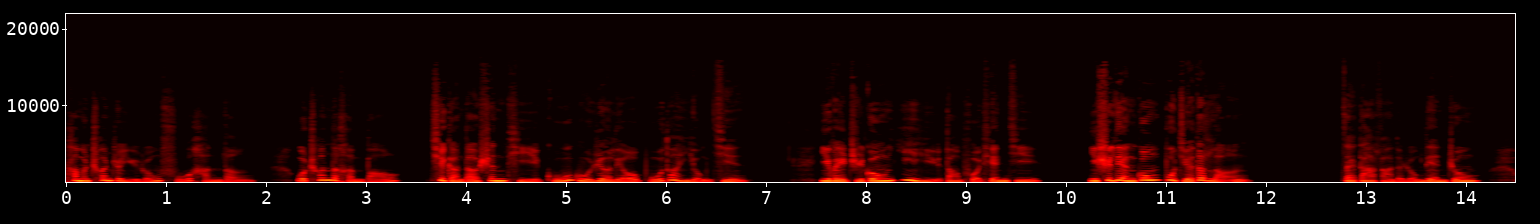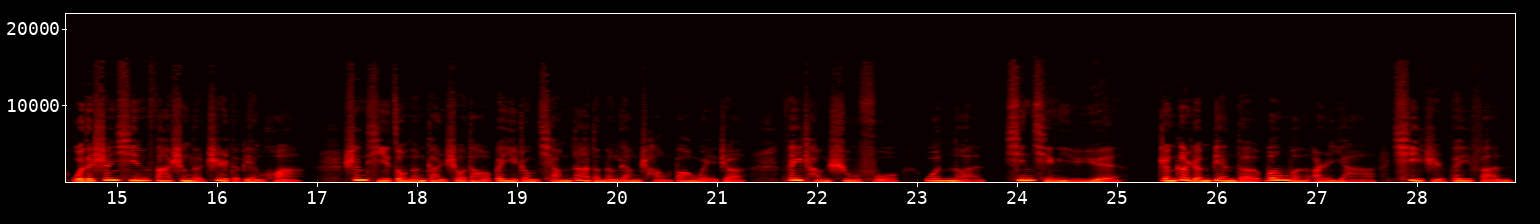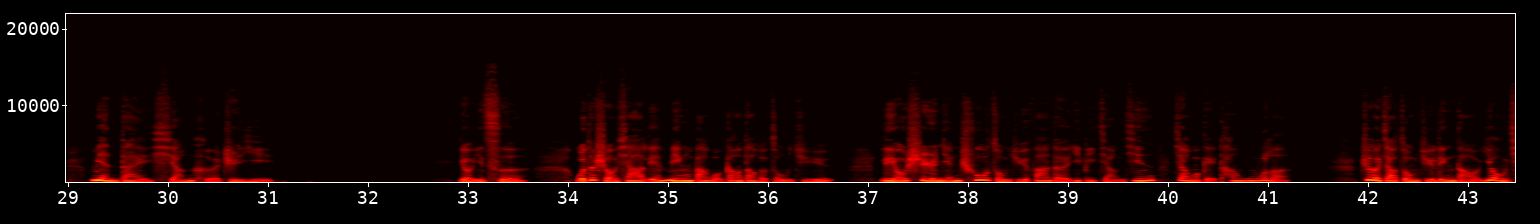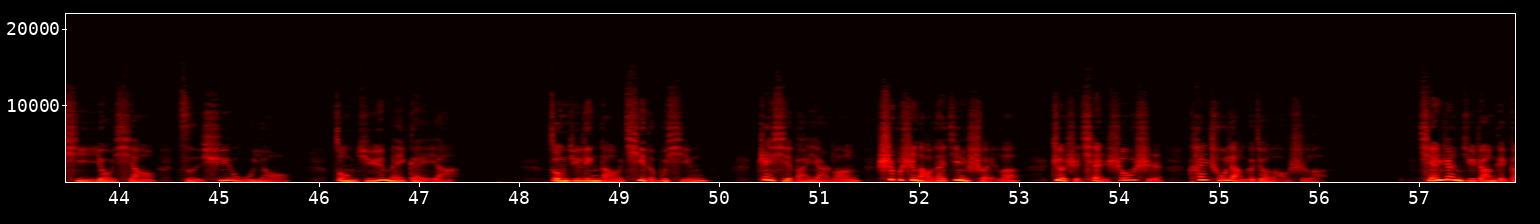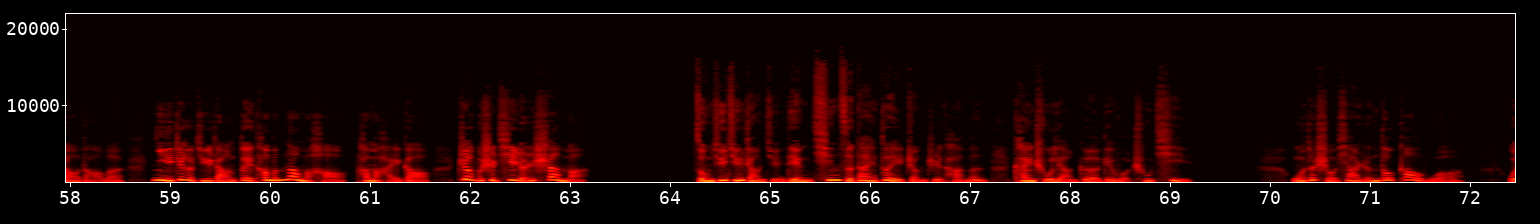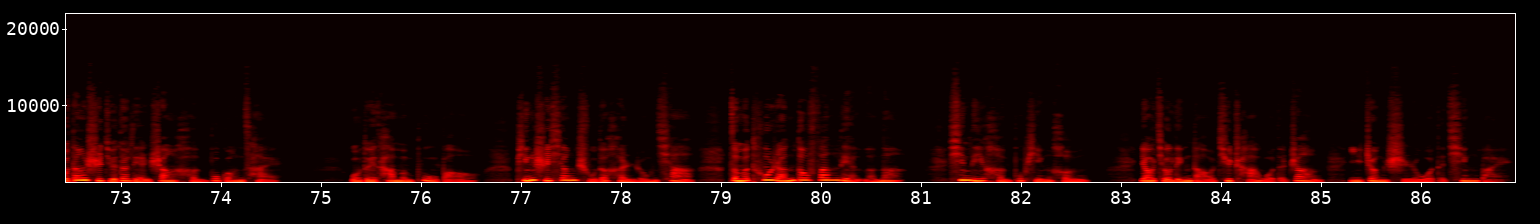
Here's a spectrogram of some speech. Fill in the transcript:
他们穿着羽绒服寒冷，我穿得很薄，却感到身体股股热流不断涌进。一位职工一语道破天机：“你是练功不觉得冷？”在大法的熔炼中，我的身心发生了质的变化，身体总能感受到被一种强大的能量场包围着，非常舒服、温暖，心情愉悦。整个人变得温文尔雅，气质非凡，面带祥和之意。有一次，我的手下联名把我告到了总局，理由是年初总局发的一笔奖金叫我给贪污了，这叫总局领导又气又笑，子虚乌有。总局没给呀，总局领导气得不行，这些白眼狼是不是脑袋进水了？这是欠收拾，开除两个就老实了。前任局长给告倒了，你这个局长对他们那么好，他们还告，这不是欺人善吗？总局局长决定亲自带队整治他们，开除两个给我出气。我的手下人都告我，我当时觉得脸上很不光彩。我对他们不薄，平时相处的很融洽，怎么突然都翻脸了呢？心里很不平衡。要求领导去查我的账，以证实我的清白。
